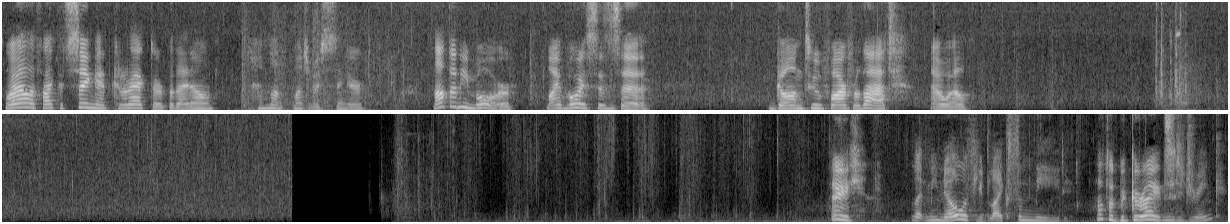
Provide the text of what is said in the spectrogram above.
Well, if I could sing, I'd correct her, but I don't. I'm not much of a singer. Not anymore. My voice is, uh, gone too far for that. Oh well. Hey, Let me know if you'd like some mead. that would be great. Need a drink?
